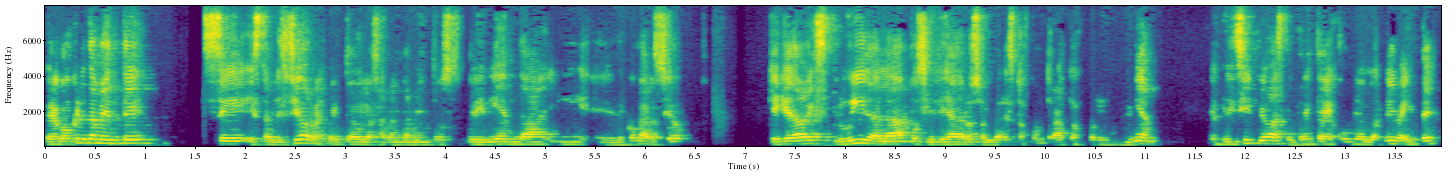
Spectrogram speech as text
Pero concretamente se estableció respecto de los arrendamientos de vivienda y eh, de comercio que quedaba excluida la posibilidad de resolver estos contratos por incumplimiento. En principio, hasta el 30 de junio del 2020,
